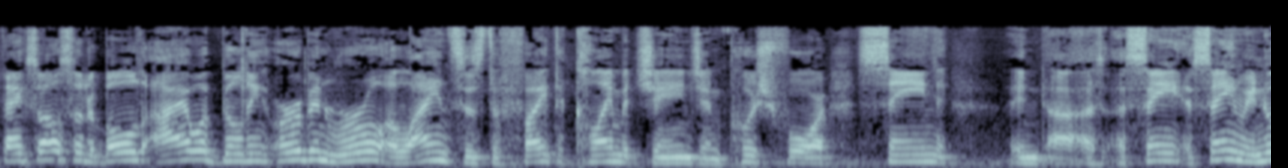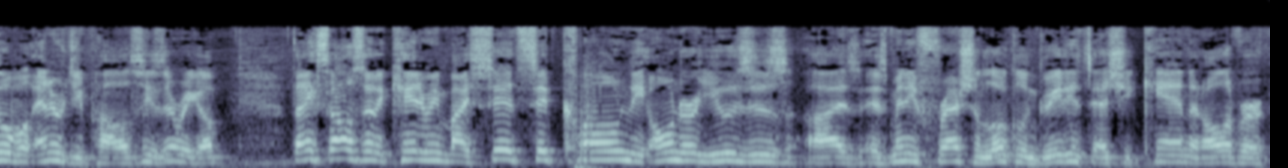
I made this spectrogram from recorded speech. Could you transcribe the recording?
Thanks also to Bold Iowa building urban rural alliances to fight climate change and push for sane, in, uh, a, sane, sane renewable energy policies. There we go. Thanks also to Catering by Sid. Sid Cohn, the owner, uses uh, as, as, many fresh and local ingredients as she can, and all of her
